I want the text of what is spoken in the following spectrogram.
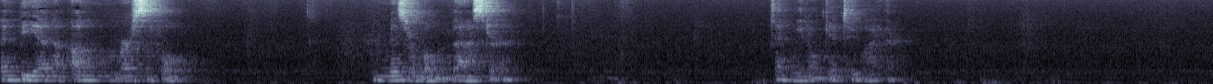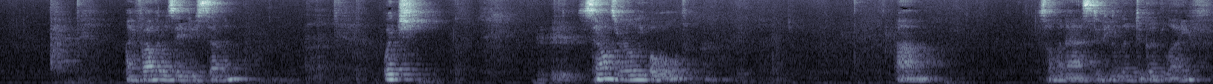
and be an unmerciful, miserable master. And we don't get to either. My father was 87, which sounds really old. Um, someone asked if he lived a good life.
